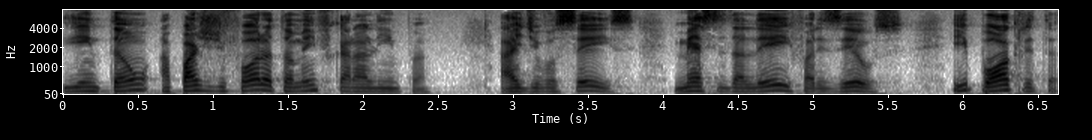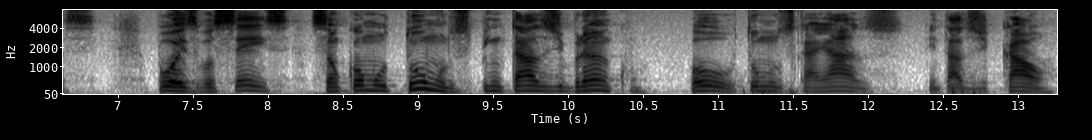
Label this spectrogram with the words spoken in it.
e então a parte de fora também ficará limpa. Ai de vocês, mestres da lei, fariseus, hipócritas, pois vocês são como túmulos pintados de branco, ou túmulos caiados, pintados de cal,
